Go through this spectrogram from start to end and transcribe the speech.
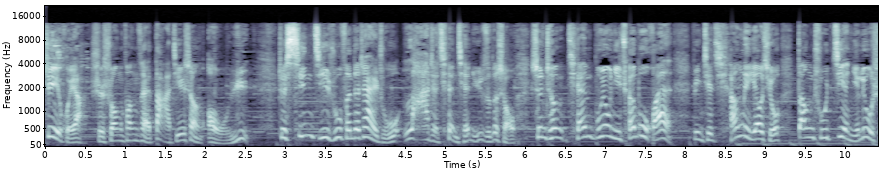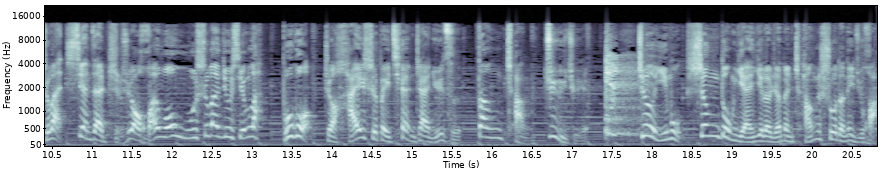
这回啊，是双方在大街上偶遇。这心急如焚的债主拉着欠钱女子的手，声称钱不用你全部还，并且强烈要求当初借你六十万，现在只需要还我五十万就行了。不过，这还是被欠债女子当场拒绝。这一幕生动演绎了人们常说的那句话：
